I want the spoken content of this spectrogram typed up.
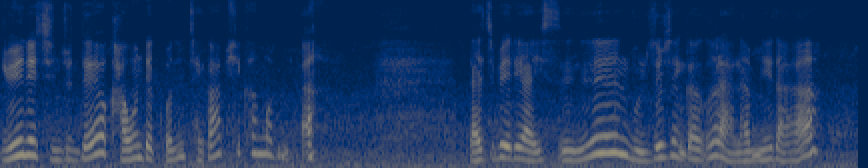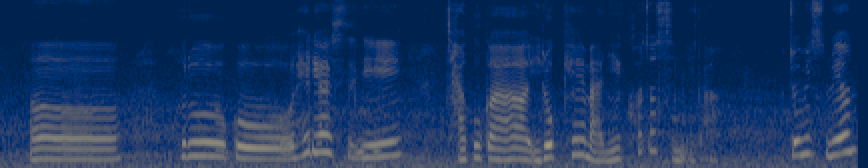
유엔의 진주인데요. 가운데 거는 제가 합식한 겁니다. 라즈베리 아이스는 물들 생각을 안 합니다. 어, 그리고 헤리아스니 자구가 이렇게 많이 커졌습니다. 좀 있으면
